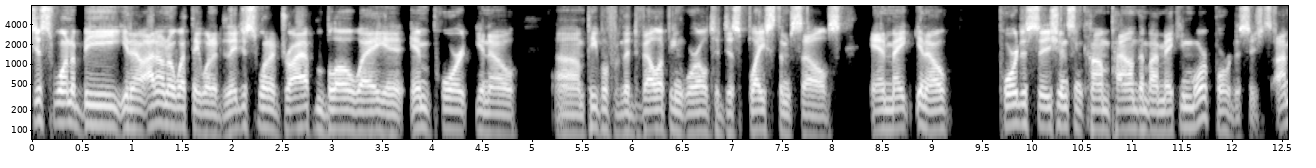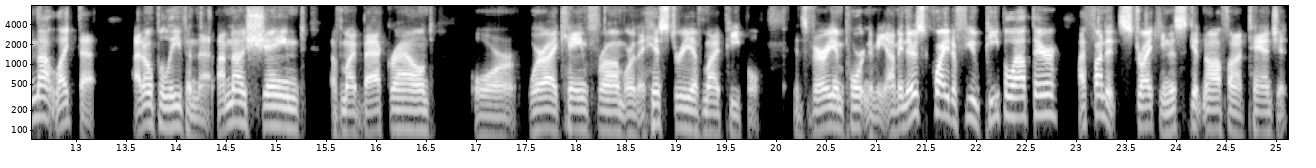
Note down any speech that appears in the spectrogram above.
just want to be, you know, I don't know what they want to do. They just want to dry up and blow away and import, you know, um, people from the developing world to displace themselves and make, you know, poor decisions and compound them by making more poor decisions. I'm not like that. I don't believe in that. I'm not ashamed of my background or where I came from or the history of my people. It's very important to me. I mean, there's quite a few people out there. I find it striking. This is getting off on a tangent.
